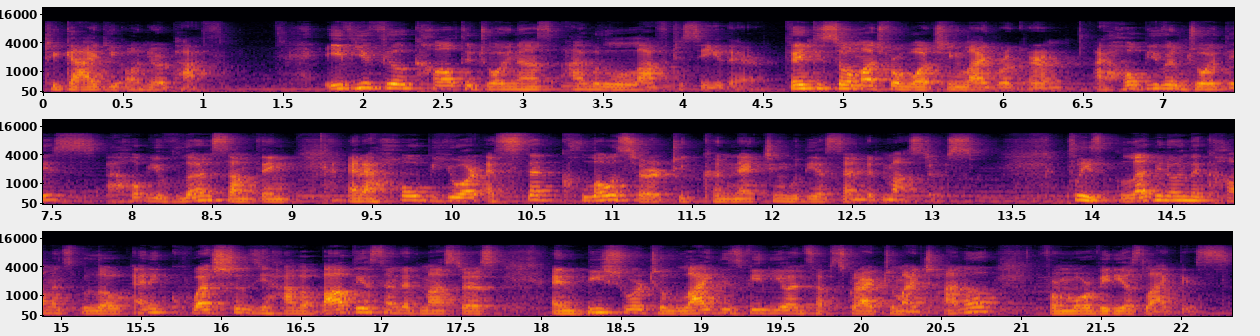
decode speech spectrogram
to guide you on your path. If you feel called to join us, I would love to see you there. Thank you so much for watching Lightworker. I hope you've enjoyed this, I hope you've learned something, and I hope you are a step closer to connecting with the Ascended Masters. Please let me know in the comments below any questions you have about the Ascended Masters and be sure to like this video and subscribe to my channel for more videos like this.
